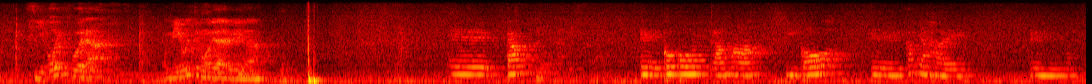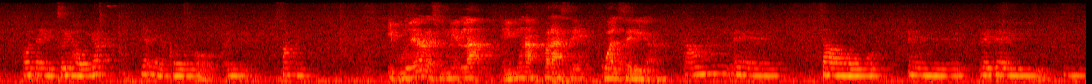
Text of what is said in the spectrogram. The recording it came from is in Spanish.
si hoy fuera mi último día de vida, 誒咁誒個個諗下，如果誒、今日係誒我哋最後一一日個誒、生命， y pudiera resumirla en una frase, ¿cuál sería? 咁誒、就誒、你哋嗯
